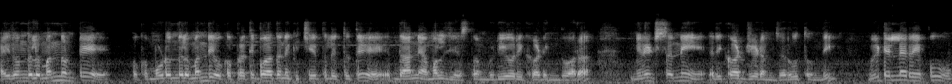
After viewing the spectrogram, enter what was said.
ఐదు వందల మంది ఉంటే ఒక మూడు వందల మంది ఒక ప్రతిపాదనకి చేతులు ఎత్తితే దాన్ని అమలు చేస్తాం వీడియో రికార్డింగ్ ద్వారా. మినిట్స్ అన్ని రికార్డ్ చేయడం జరుగుతుంది. వీటిల్లే రేపు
